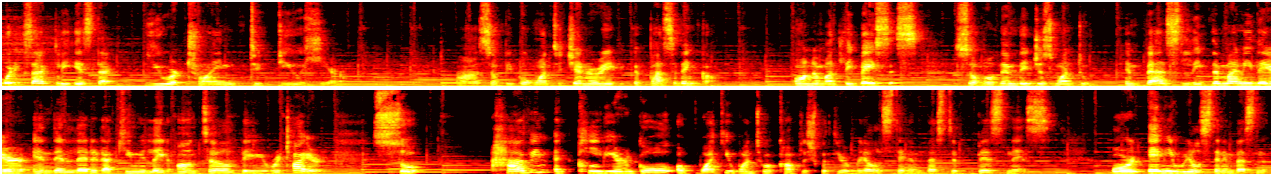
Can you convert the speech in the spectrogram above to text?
What exactly is that you are trying to do here? Uh, some people want to generate a passive income on a monthly basis. Some of them they just want to invest, leave the money there, and then let it accumulate until they retire. So, having a clear goal of what you want to accomplish with your real estate invested business or any real estate investment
